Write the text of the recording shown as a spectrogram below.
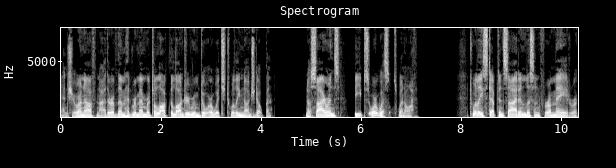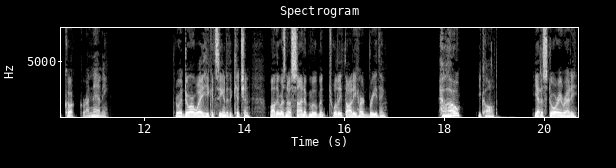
and sure enough, neither of them had remembered to lock the laundry room door, which Twilly nudged open. No sirens, beeps, or whistles went off. Twilly stepped inside and listened for a maid or a cook or a nanny. Through a doorway he could see into the kitchen. While there was no sign of movement, Twilly thought he heard breathing. Hello? he called. He had a story ready.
